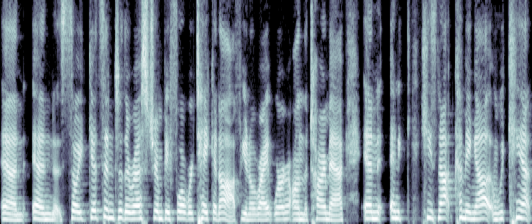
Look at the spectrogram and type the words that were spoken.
and and so he gets into the restroom before we're taken off. You know, right? We're on the tarmac and and he's not coming out and we can't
